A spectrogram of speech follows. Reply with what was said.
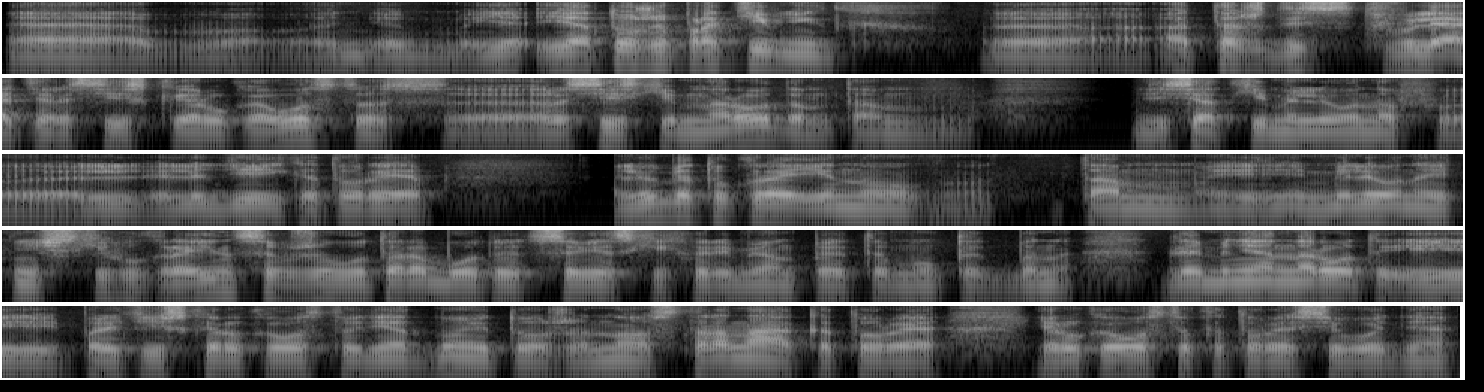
я, я тоже противник э, отождествлять российское руководство с э, российским народом, там десятки миллионов э, людей, которые любят Украину, там миллионы этнических украинцев живут и работают с советских времен, поэтому как бы для меня народ и политическое руководство не одно и то же, но страна, которая и руководство, которое сегодня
